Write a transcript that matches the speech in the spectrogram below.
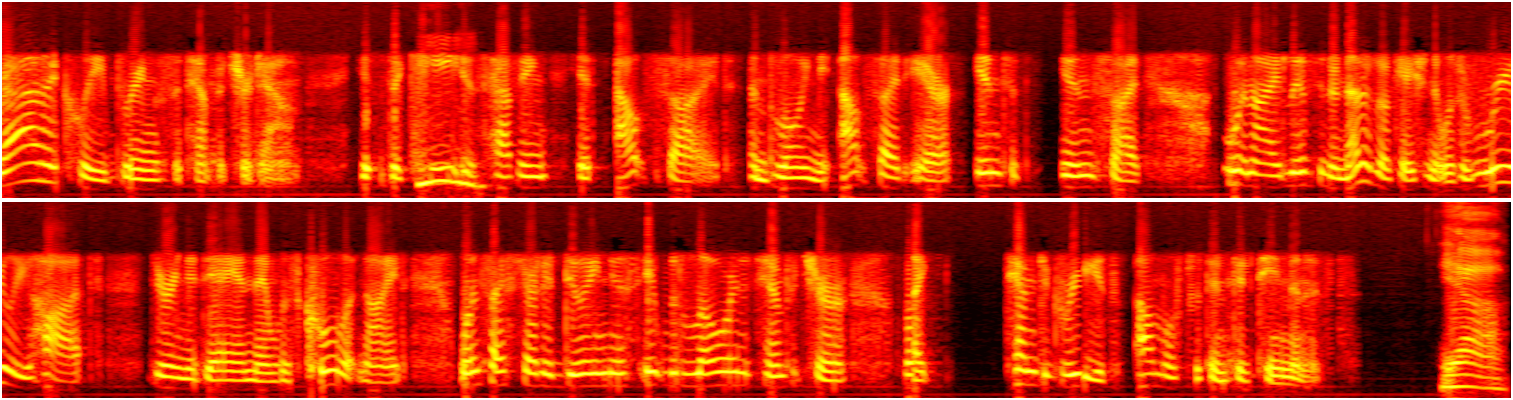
radically brings the temperature down. It, the key mm. is having it outside and blowing the outside air into inside. When I lived in another location, it was really hot during the day and then was cool at night. Once I started doing this, it would lower the temperature like 10 degrees almost within 15 minutes. Yeah,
